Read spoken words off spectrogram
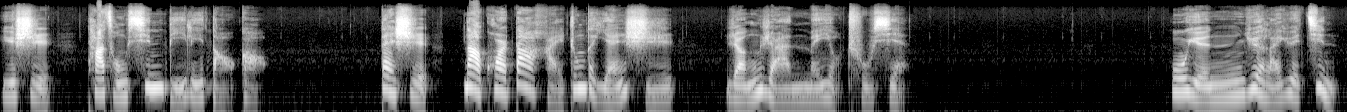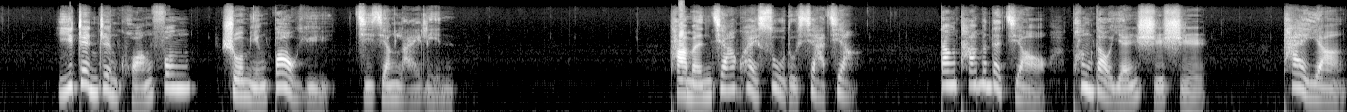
于是他从心底里祷告，但是。那块大海中的岩石仍然没有出现。乌云越来越近，一阵阵狂风说明暴雨即将来临。他们加快速度下降。当他们的脚碰到岩石时，太阳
